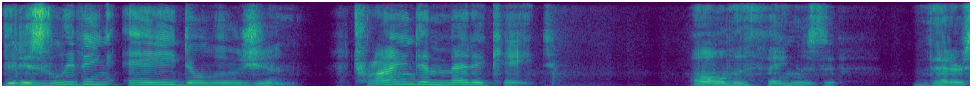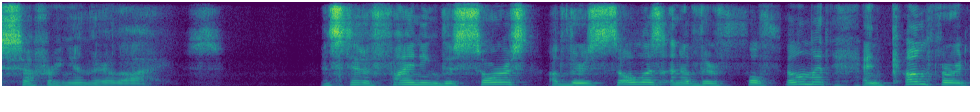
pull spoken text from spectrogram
that is living a delusion, trying to medicate all the things that, that are suffering in their lives instead of finding the source of their solace and of their fulfillment and comfort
